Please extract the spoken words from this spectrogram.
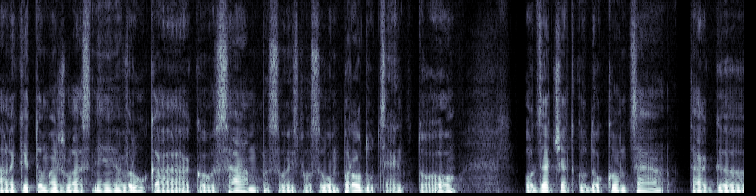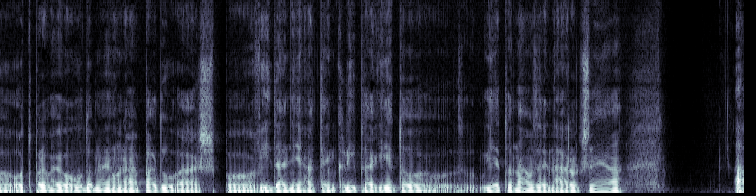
Ale keď to máš vlastne v rukách ako sám svojím spôsobom producent toho, od začiatku do konca, tak e, od prvého hudobného nápadu až po vydanie a ten klip, tak je to, je to naozaj náročné a, a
